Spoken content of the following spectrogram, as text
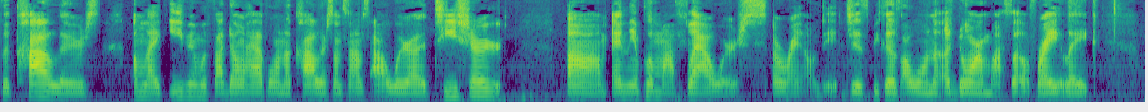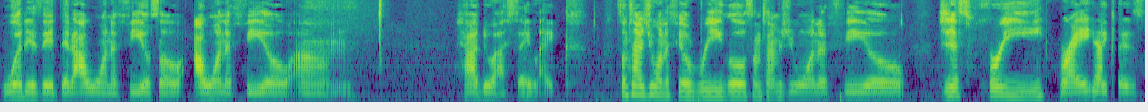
the collars. I'm like, even if I don't have on a collar, sometimes I'll wear a t shirt um, and then put my flowers around it just because I want to adorn myself, right? Like, what is it that I want to feel? So I want to feel, um, how do I say, like, sometimes you want to feel regal, sometimes you want to feel just free, right? Yeah. Because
